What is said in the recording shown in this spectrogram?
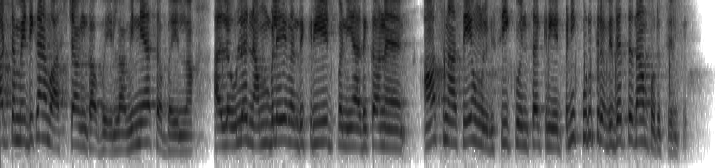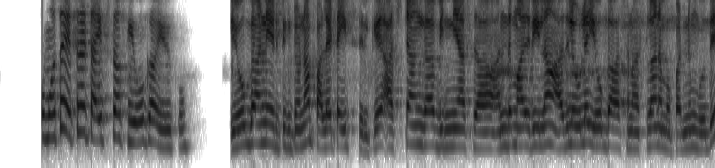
ஆட்டோமேட்டிக்கா நம்ம அஷ்டாங்கா போயிடலாம் வின்யாசா போயிடலாம். அதுல உள்ள நம்மளே வந்து கிரியேட் பண்ணி அதுக்கான ஆசனாஸையே உங்களுக்கு சீக்வன்ஸா கிரியேட் பண்ணி கொடுக்குற விதத்தை தான் பொறுத்து இருக்கு. இப்போ மொத்தம் எத்தனை டைப்ஸ் ஆஃப் யோகா இருக்கும்? யோகான்னு எடுத்துக்கிட்டோம்னா பல டைப்ஸ் இருக்கு. அஷ்டாங்கா வின்யாசா அந்த மாதிரிலாம் அதுல உள்ள யோகா ஆசனாஸ்லாம் நம்ம பண்ணும்போது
